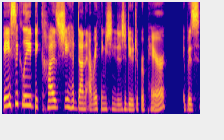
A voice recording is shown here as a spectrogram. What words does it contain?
basically because she had done everything she needed to do to prepare. It was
